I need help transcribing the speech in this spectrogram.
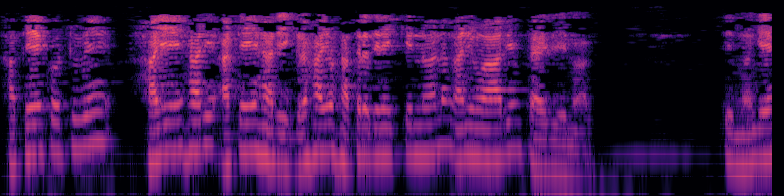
හතේ කොටුවේ හයේ හරි අටේ හරි ග්‍රහයෝ හතර දෙනෙක් ඉන්නවා නම් අනිවාර්යෙන් පැවිදි වෙනවා. ඉතින් මගේ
